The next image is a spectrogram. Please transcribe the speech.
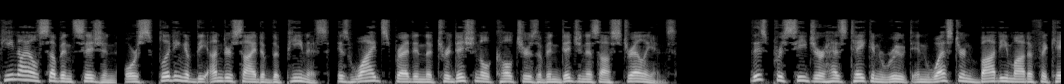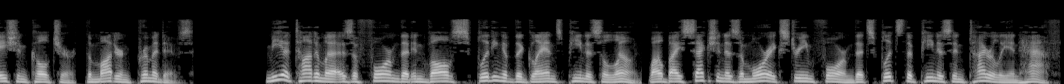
Penile subincision, or splitting of the underside of the penis, is widespread in the traditional cultures of indigenous Australians. This procedure has taken root in Western body modification culture, the modern primitives. Meatotomy is a form that involves splitting of the glans penis alone, while bisection is a more extreme form that splits the penis entirely in half.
